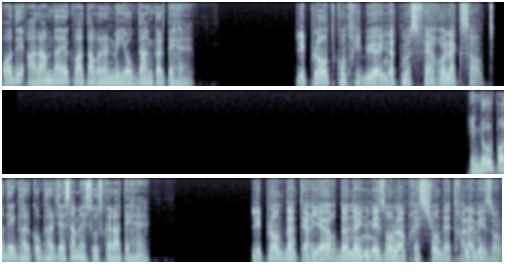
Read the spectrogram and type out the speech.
पौधे आरामदायक वातावरण में योगदान करते हैं Les plantes contribuent à une atmosphère relaxante. Indoor पौधे घर को घर जैसा महसूस कराते हैं Les plantes d'intérieur donnent à une maison l'impression d'être à la maison.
